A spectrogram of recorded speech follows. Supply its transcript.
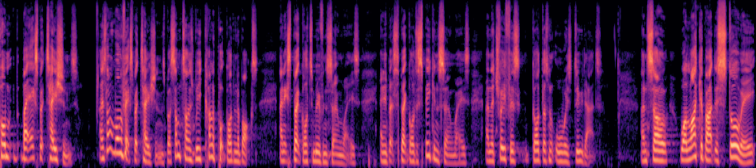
about expectations. And it's not wrong with expectations, but sometimes we kind of put God in a box and expect God to move in certain ways, and expect God to speak in certain ways. And the truth is, God doesn't always do that. And so, what I like about this story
